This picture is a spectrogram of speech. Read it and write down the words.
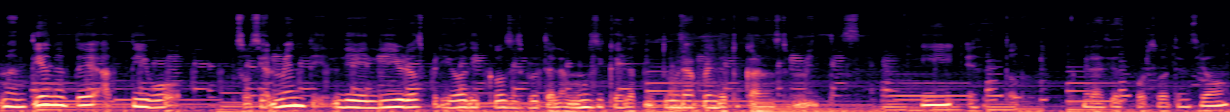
mantiénete activo socialmente, lee libros, periódicos, disfruta la música y la pintura, aprende a tocar instrumentos. Y eso es todo. Gracias por su atención.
